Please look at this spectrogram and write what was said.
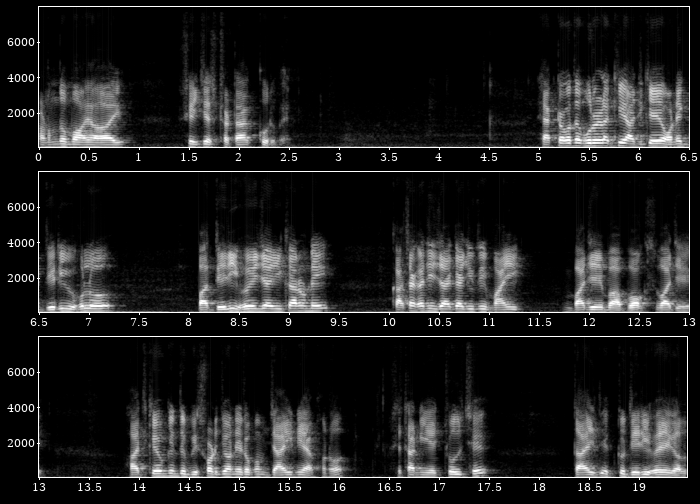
আনন্দময় হয়, সেই চেষ্টাটা করবেন। একটা কথা বলে রাখি, আজকে অনেক দেরি হলো বা দেরি হয়ে যায় এই কারণে কাছাকাছি জায়গায় যদি মাইক বাজে বা বক্স বাজে, আজকেও কিন্তু বিসর্জন এরকম যায়নি এখনও সেটা নিয়ে চলছে, তাই একটু দেরি হয়ে গেল।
